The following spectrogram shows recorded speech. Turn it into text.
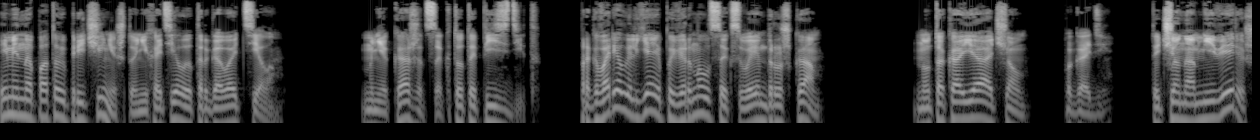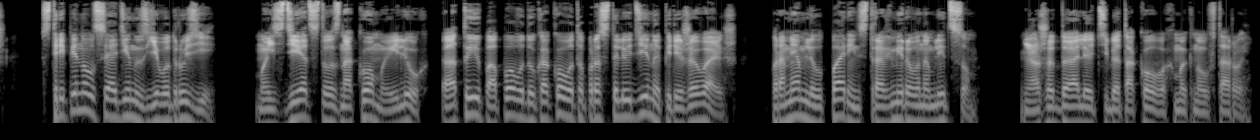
Именно по той причине, что не хотела торговать телом. Мне кажется, кто-то пиздит. Проговорил Илья и повернулся к своим дружкам. «Ну так а я о чем? Погоди. Ты что, нам не веришь?» Встрепенулся один из его друзей. «Мы с детства знакомы, Илюх, а ты по поводу какого-то простолюдина переживаешь», промямлил парень с травмированным лицом. «Не ожидали от тебя такого», — хмыкнул второй.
